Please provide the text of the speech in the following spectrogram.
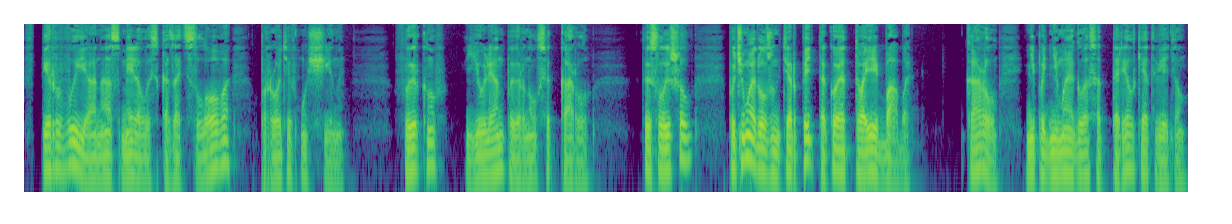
Впервые она осмелилась сказать слово против мужчины. Фыркнув, Юлиан повернулся к Карлу. «Ты слышал? Почему я должен терпеть такое от твоей бабы?» Карл, не поднимая глаз от тарелки, ответил.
